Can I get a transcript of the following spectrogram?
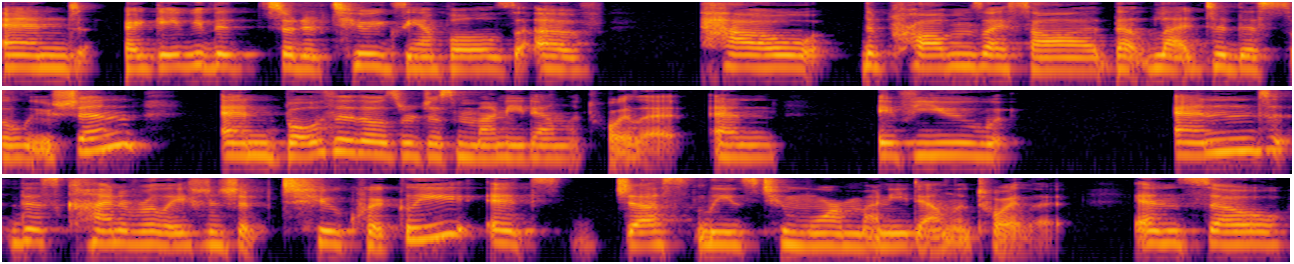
And I gave you the sort of two examples of how the problems I saw that led to this solution. And both of those were just money down the toilet. And if you end this kind of relationship too quickly, it just leads to more money down the toilet. And so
